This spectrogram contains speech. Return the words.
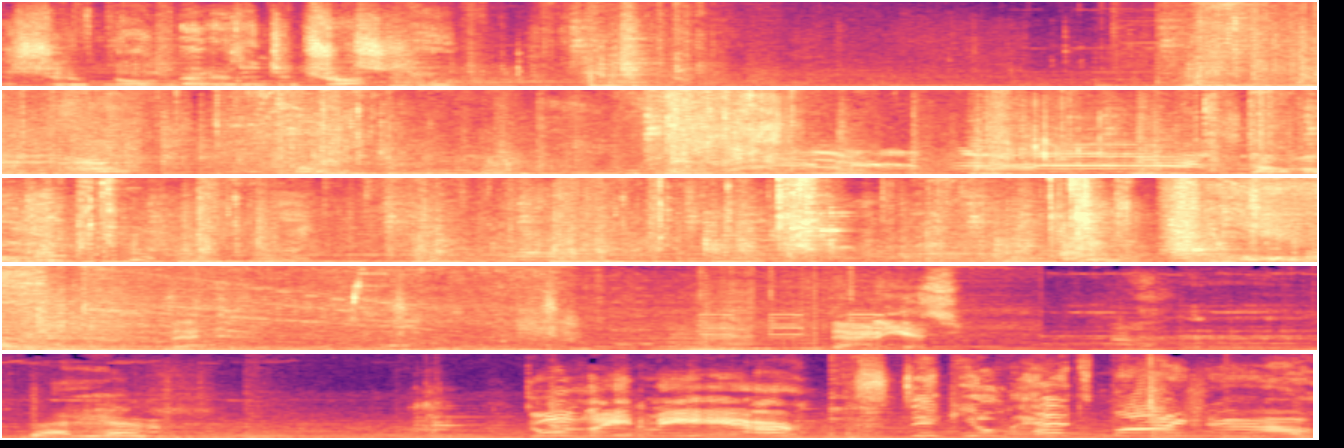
I should have known better than to trust you. Thaddeus? Don't leave me here! Stick your head's mine now.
